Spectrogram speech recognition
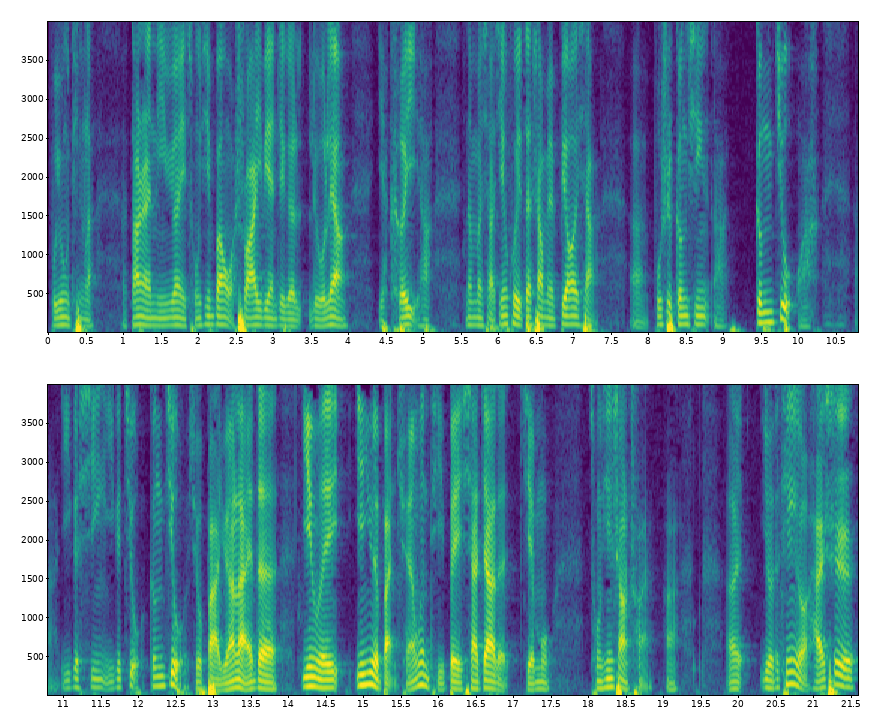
不用听了。当然，您愿意重新帮我刷一遍这个流量也可以哈。那么小新会在上面标一下啊，不是更新啊，更旧啊，啊，一个新一个旧，更旧就把原来的因为音乐版权问题被下架的节目重新上传啊。呃，有的听友还是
